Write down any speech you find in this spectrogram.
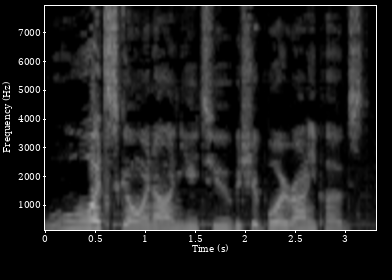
What's going on YouTube? It's your boy Ronny Pugs,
